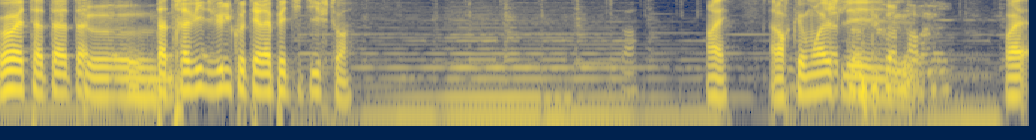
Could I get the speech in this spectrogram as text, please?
Ouais, ouais, t'as, t'as très vite vu le côté répétitif, toi. Ouais. Alors que moi, je l'ai. Ouais.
